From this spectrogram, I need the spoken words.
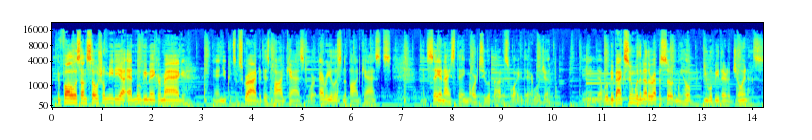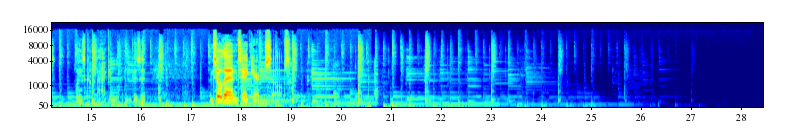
You can follow us on social media at Movie Maker Mag, and you can subscribe to this podcast wherever you listen to podcasts and say a nice thing or two about us while you're there, would you? And uh, we'll be back soon with another episode, and we hope you will be there to join us. Please come back and, and visit. Until then, take care of yourselves.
